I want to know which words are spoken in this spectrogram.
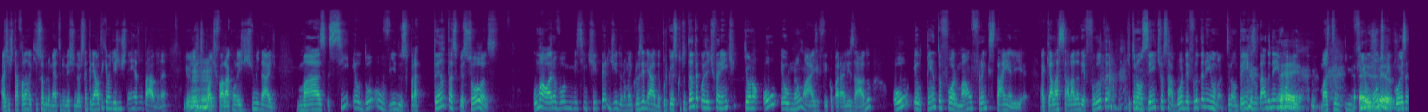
a gente está falando aqui sobre o método investidor sempre alto, que é onde a gente tem resultado, né? E onde uhum. a gente uhum. pode falar com legitimidade. Mas se eu dou ouvidos para tantas pessoas, uma hora eu vou me sentir perdido numa encruzilhada, porque eu escuto tanta coisa diferente que eu não, ou eu não ajo e fico paralisado, ou eu tento formar um Frankenstein ali. Aquela salada de fruta que tu não sente o sabor de fruta nenhuma, tu não tem resultado nenhum é. mas tu enfia é um monte mesmo. de coisa,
